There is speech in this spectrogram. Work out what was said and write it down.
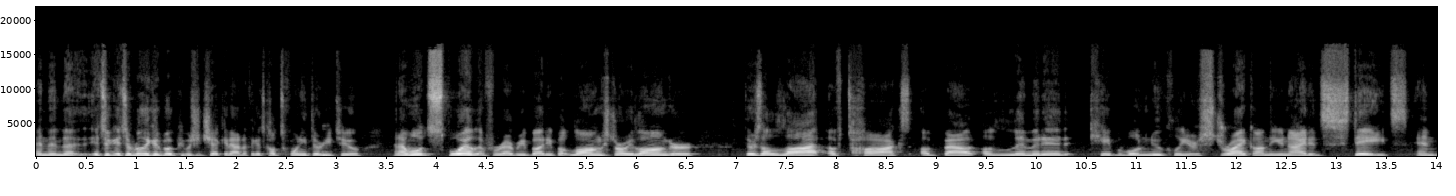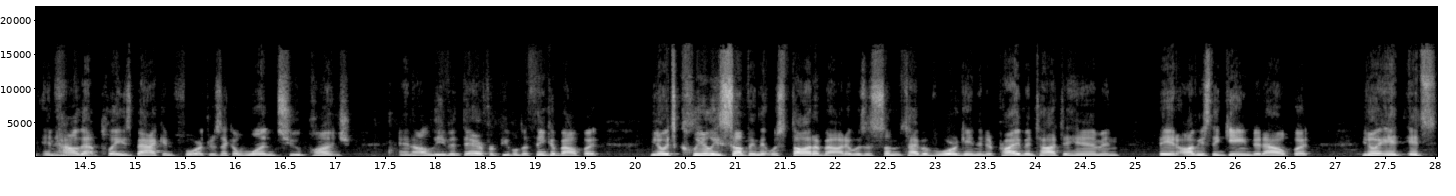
And then the it's a, it's a really good book. People should check it out. I think it's called 2032 and i won't spoil it for everybody but long story longer there's a lot of talks about a limited capable nuclear strike on the united states and and how that plays back and forth. There's like a one-two punch and i'll leave it there for people to think about but you know it's clearly something that was thought about. It was a, some type of war game that had probably been taught to him and they had obviously gamed it out but you know it, it's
